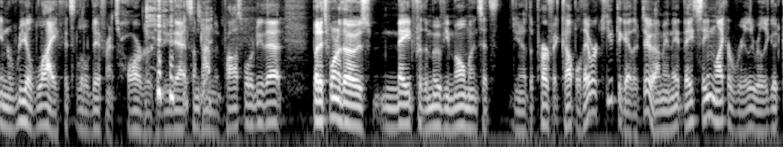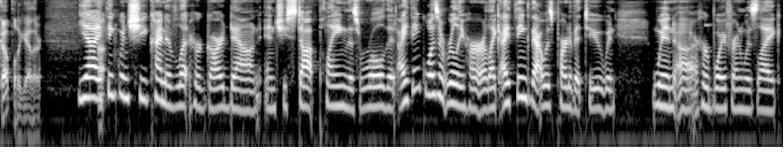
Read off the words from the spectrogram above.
in real life it's a little different. It's harder to do that. Sometimes yeah. impossible to do that. But it's one of those made for the movie moments. That's you know the perfect couple. They were cute together too. I mean, they they seem like a really really good couple together. Yeah, I uh, think when she kind of let her guard down and she stopped playing this role that I think wasn't really her. Like I think that was part of it too when when uh, her boyfriend was like,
